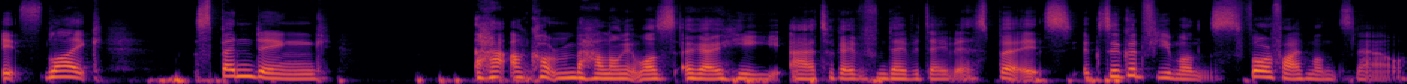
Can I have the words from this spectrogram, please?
It's like spending I can't remember how long it was ago he uh, took over from David Davis, but it's it's a good few months, four or five months now,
